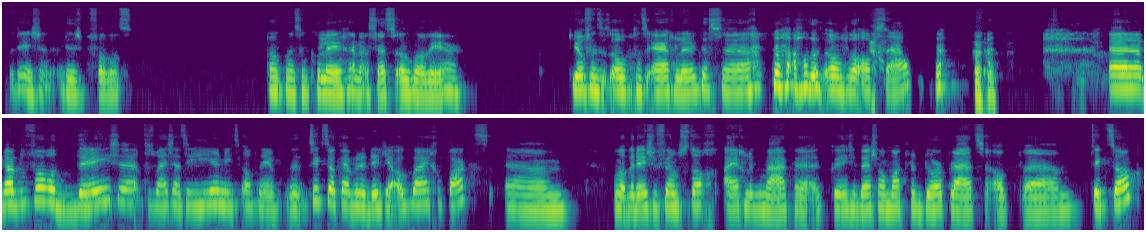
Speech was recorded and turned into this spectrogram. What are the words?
Deze, deze bijvoorbeeld ook met een collega. En dan staat ze ook wel weer. Jo vindt het overigens erg leuk dat ze altijd overal op staat. Uh, maar bijvoorbeeld deze, volgens mij staat hij hier niet op. Nee, TikTok hebben we er dit jaar ook bij gepakt. Um, omdat we deze films toch eigenlijk maken, kun je ze best wel makkelijk doorplaatsen op um, TikTok.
